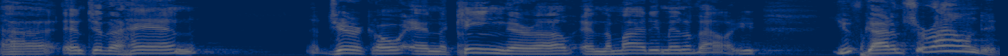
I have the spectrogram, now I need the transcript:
uh, into the hand Jericho and the king thereof and the mighty men of valor. You, you've got them surrounded.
